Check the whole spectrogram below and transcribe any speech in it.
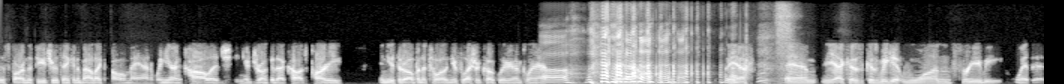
as far in the future thinking about like, oh man, when you're in college and you're drunk at that college party, and you throw up in the toilet and you flush a cochlear implant. oh. yeah, and yeah, because because we get one freebie with it.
